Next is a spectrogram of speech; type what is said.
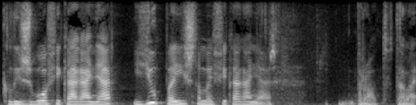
que Lisboa fica a ganhar e o país também fica a ganhar. Pronto, está bem.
